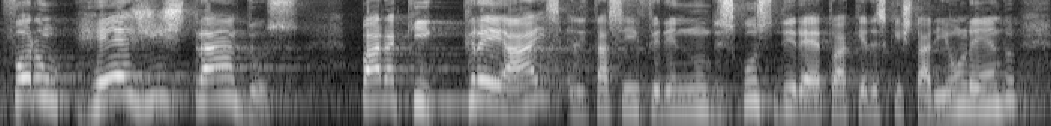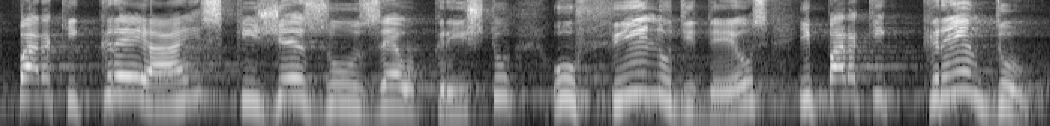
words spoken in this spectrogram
foram registrados para que creiais, ele está se referindo num discurso direto àqueles que estariam lendo, para que creiais que Jesus é o Cristo, o Filho de Deus, e para que crendo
